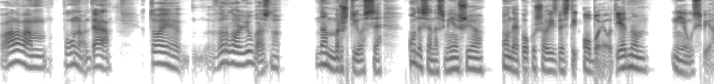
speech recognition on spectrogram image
Hvala vam puno, da. To je vrlo ljubazno. Namrštio se, onda se nasmiješio, onda je pokušao izvesti oboje odjednom, nije uspio.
